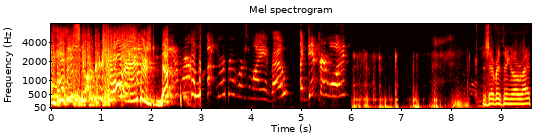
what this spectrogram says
dude! My fucking Star Controller, dude! There's no... What universe am in, bro? A different one. Is everything all right?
